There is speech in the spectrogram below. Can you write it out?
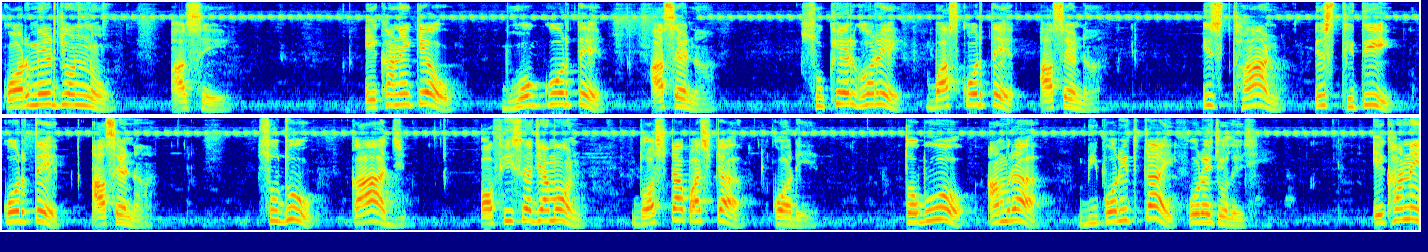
কর্মের জন্য আসে। এখানে কেউ ভোগ করতে আসে না। সুখের ঘরে বাস করতে আসে না। স্থান, স্থিতি করতে আসে না। শুধু কাজ, অফিসে যেমন দশটা, পাঁচটা করে, তবুও আমরা বিপরীতটাই করে চলেছি। এখানে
